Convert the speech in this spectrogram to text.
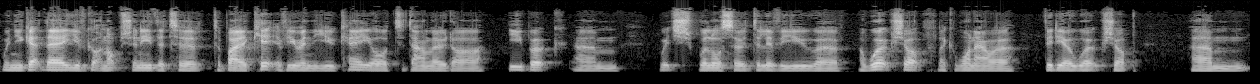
When you get there, you've got an option either to to buy a kit if you're in the UK or to download our ebook. Um, which will also deliver you a, a workshop, like a one hour video workshop, um,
